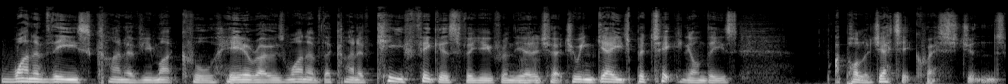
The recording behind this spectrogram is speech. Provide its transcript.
one of these kind of you might call heroes, one of the kind of key figures for you from the early church who engaged particularly on these apologetic questions,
